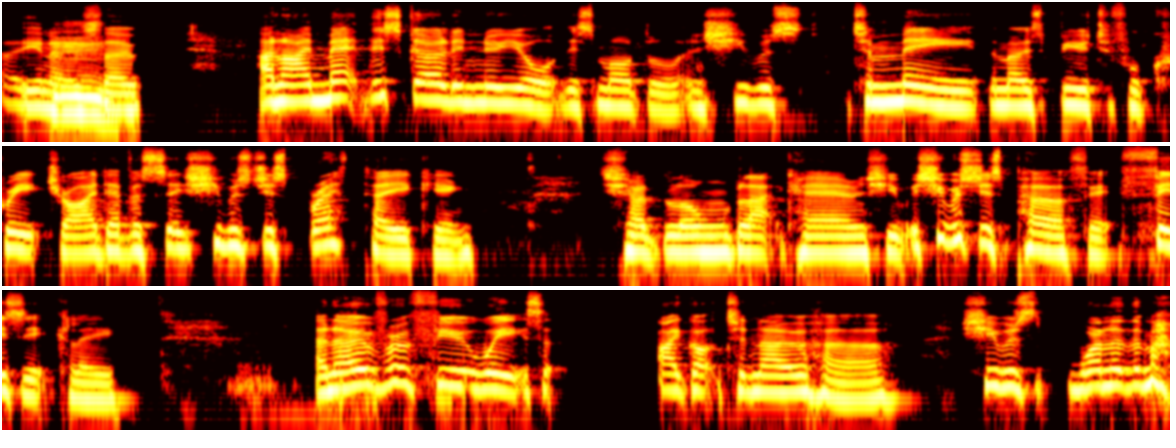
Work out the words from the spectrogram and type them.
uh, you know. Mm. So, and I met this girl in New York, this model, and she was to me the most beautiful creature I'd ever seen. She was just breathtaking. She had long black hair, and she she was just perfect physically. And over a few weeks, I got to know her. She was one of the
